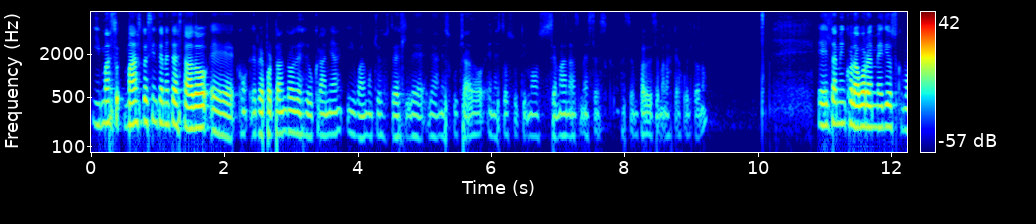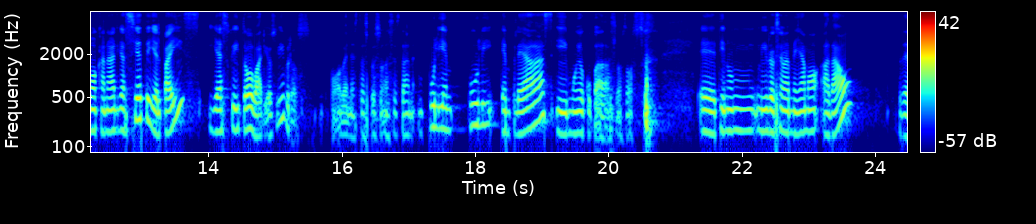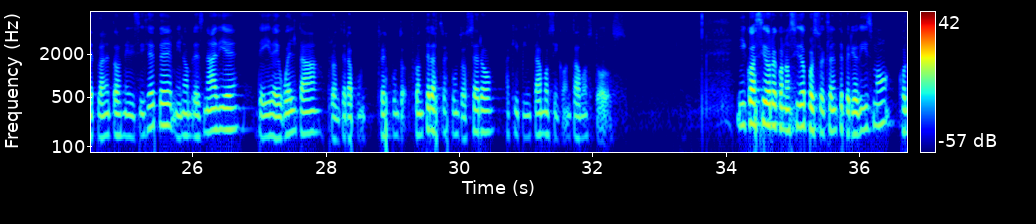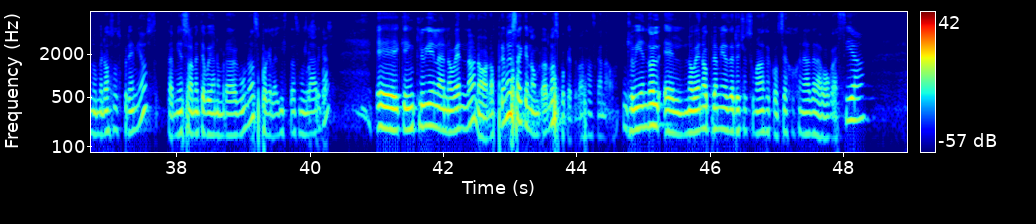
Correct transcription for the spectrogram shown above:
y más, más, recientemente ha estado eh, reportando desde Ucrania, igual muchos de ustedes le, le, han escuchado en estos últimos semanas, meses, hace un par de semanas que ha vuelto, ¿no? Él también colabora en medios como Canarias 7 y El País y ha escrito varios libros. Como ven, estas personas están puli, empleadas y muy ocupadas los dos. Eh, tiene un libro que se llama Me llamo Adao, de Planeta 2017, Mi nombre es Nadie, de ida y vuelta, Frontera 3. Fronteras 3.0, aquí pintamos y contamos todos. Nico ha sido reconocido por su excelente periodismo con numerosos premios. También solamente voy a nombrar algunos porque la lista es muy larga. Eh, que incluyen la novena, no, no, los premios hay que nombrarlos porque te los has ganado, incluyendo el, noveno Premio de Derechos Humanos del Consejo General de la Abogacía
